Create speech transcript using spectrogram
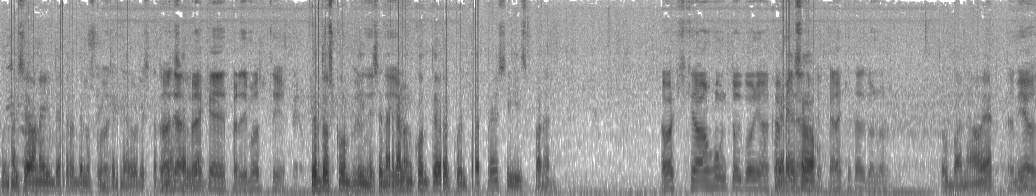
Bueno, ahí se van a ir detrás de los contenedores. No, ya, espera que perdimos, tío. Ustedes dos coordínense. Perdí, Hagan un conteo de cuenta tres y disparan. Es que van juntos, y van Por caminando. eso. ¿Qué cara que estás? Los van a ver. El mío.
